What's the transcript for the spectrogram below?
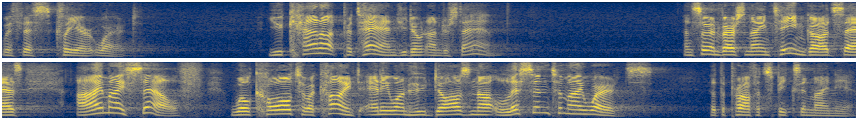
with this clear word. You cannot pretend you don't understand. And so in verse 19, God says, I myself will call to account anyone who does not listen to my words that the prophet speaks in my name.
